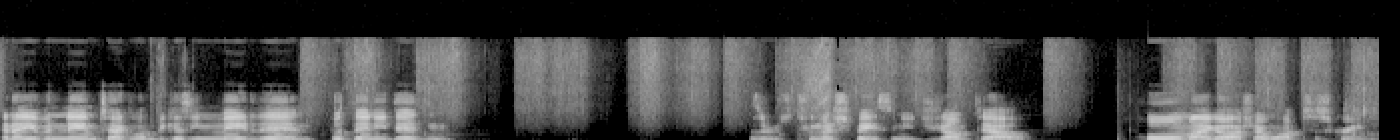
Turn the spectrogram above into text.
And I even name tagged one because he made it in, but then he didn't. Because there was too much space and he jumped out. Oh my gosh, I want to scream.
